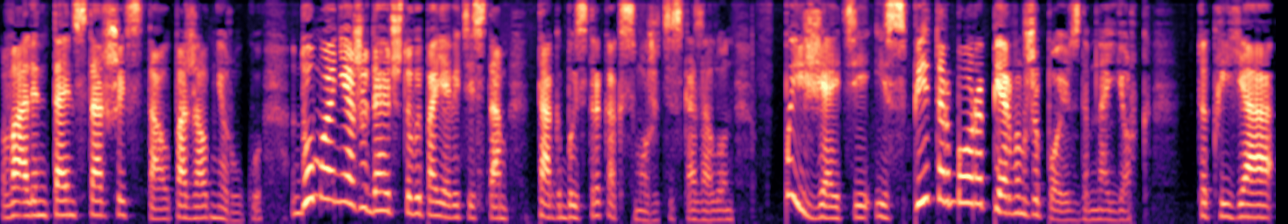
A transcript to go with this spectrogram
Валентайн-старший встал, пожал мне руку. «Думаю, они ожидают, что вы появитесь там так быстро, как сможете», — сказал он. «Поезжайте из Питербора первым же поездом на Йорк». «Так я...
